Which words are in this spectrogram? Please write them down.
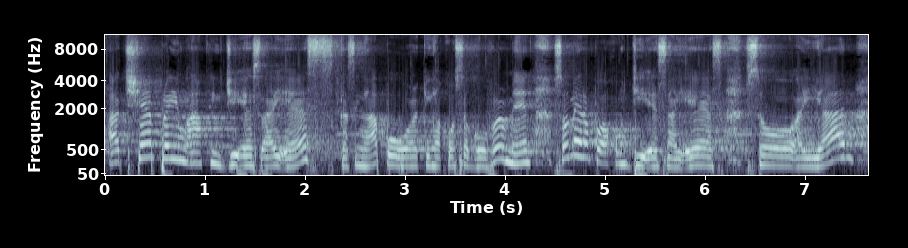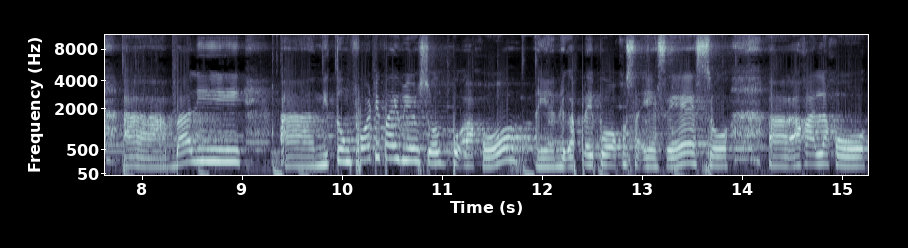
at syempre yung aking GSIS, kasi nga po working ako sa government. So meron po akong GSIS. So ayan, Ah, bali, ah, nitong 45 years old po ako, ayan, nag-apply po ako sa SS. So, ah, akala ko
